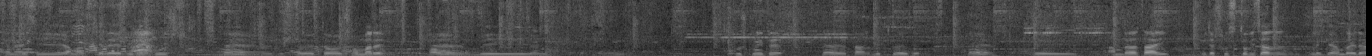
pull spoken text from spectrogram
এখানে আছি আমার ছেলে বিবেক ঘোষ হ্যাঁ তো সোমবারে হ্যাঁ পুষ্কুনিতে হ্যাঁ তার মৃত্যু হয়েছে হ্যাঁ এই আমরা চাই এটা সুস্থ বিচার লেগে আমরা এটা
